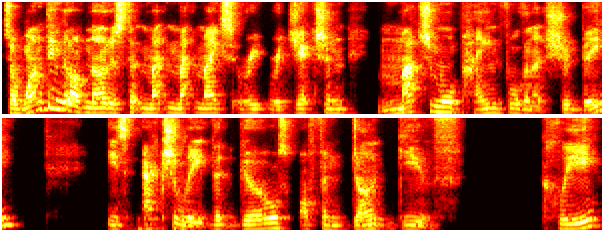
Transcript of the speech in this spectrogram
So one thing that I've noticed that ma- ma- makes re- rejection much more painful than it should be is actually that girls often don't give clear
